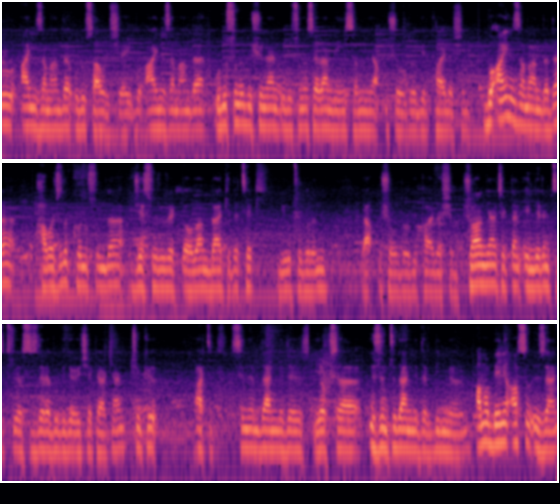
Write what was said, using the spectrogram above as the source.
Bu aynı zamanda ulusal bir şey. Bu aynı zamanda ulusunu düşünen, ulusunu seven bir insanın yapmış olduğu bir paylaşım. Bu aynı zamanda da havacılık konusunda cesur yürekli olan belki de tek YouTuber'ın yapmış olduğu bir paylaşım. Şu an gerçekten ellerim titriyor sizlere bu videoyu çekerken. Çünkü artık sinirden midir yoksa üzüntüden midir bilmiyorum. Ama beni asıl üzen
